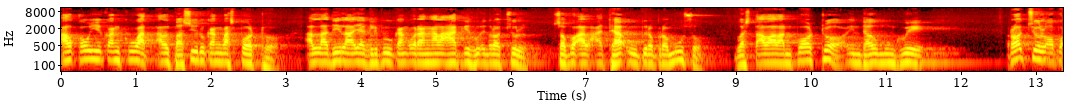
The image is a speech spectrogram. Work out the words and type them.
al qawiyyu kang kuat al basiru kang waspada alladzi la yaglibu kang ora ngalahake hu ing rajul sapa al adau pira-pira musuh wastawalan padha indau mungguwe rajul apa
